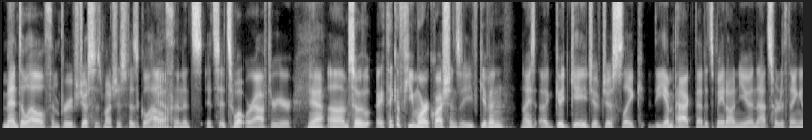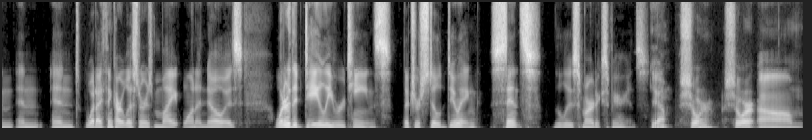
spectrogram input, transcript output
mental health improves just as much as physical health, and it's it's it's what we're after here. Yeah. Um, so I think a few more questions. You've given nice a good gauge of just like the impact that it's made on you and that sort of thing. And and and what I think our listeners might want to know is what are the daily routines that you're still doing since the Lose Smart experience? Yeah, sure, sure. Um,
